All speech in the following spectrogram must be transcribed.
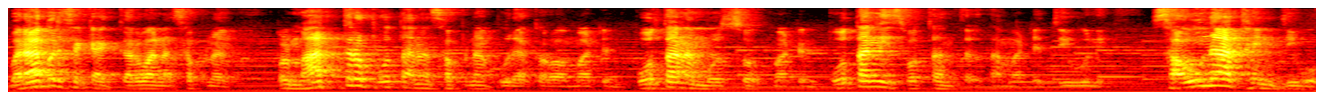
બરાબર છે કાંઈક કરવાના સપના, પણ માત્ર પોતાના સપના પૂરા કરવા માટે પોતાના મોજશોખ માટે પોતાની સ્વતંત્રતા માટે જીવોને સૌના થઈને જીવો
